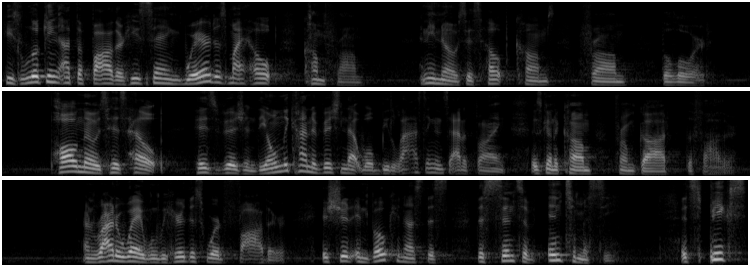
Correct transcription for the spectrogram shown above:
He's looking at the Father. He's saying, Where does my help come from? And he knows his help comes from the Lord. Paul knows his help, his vision, the only kind of vision that will be lasting and satisfying is going to come from God the Father. And right away, when we hear this word Father, it should invoke in us this, this sense of intimacy. It speaks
